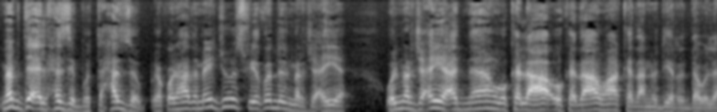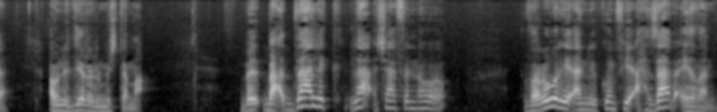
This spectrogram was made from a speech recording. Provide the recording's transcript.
مبدأ الحزب والتحزب. يقول هذا ما يجوز في ظل المرجعية والمرجعية عندنا وكلاء وكذا وهكذا ندير الدولة أو ندير المجتمع. بعد ذلك لا شاف أنه ضروري أن يكون في أحزاب أيضا.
